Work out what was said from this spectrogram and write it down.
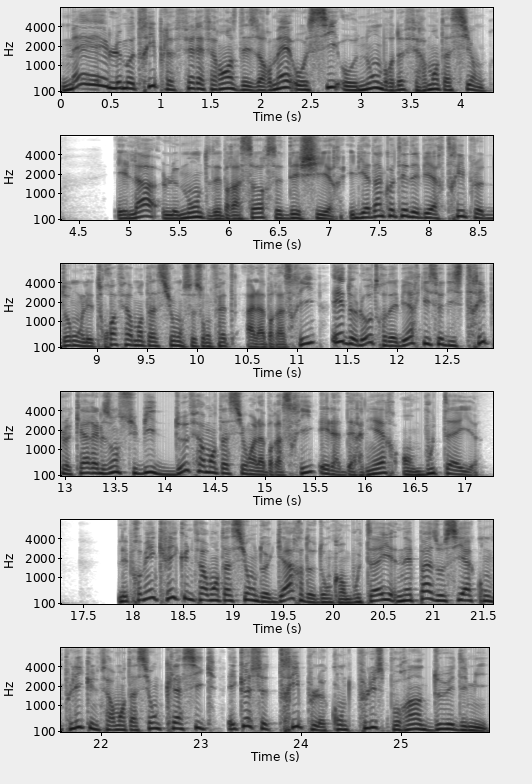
Mais le mot triple fait référence désormais aussi au nombre de fermentations. Et là, le monde des brasseurs se déchire. Il y a d'un côté des bières triples dont les trois fermentations se sont faites à la brasserie, et de l'autre des bières qui se disent triples car elles ont subi deux fermentations à la brasserie et la dernière en bouteille. Les premiers crient qu'une fermentation de garde, donc en bouteille, n'est pas aussi accomplie qu'une fermentation classique, et que ce triple compte plus pour un 2,5.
